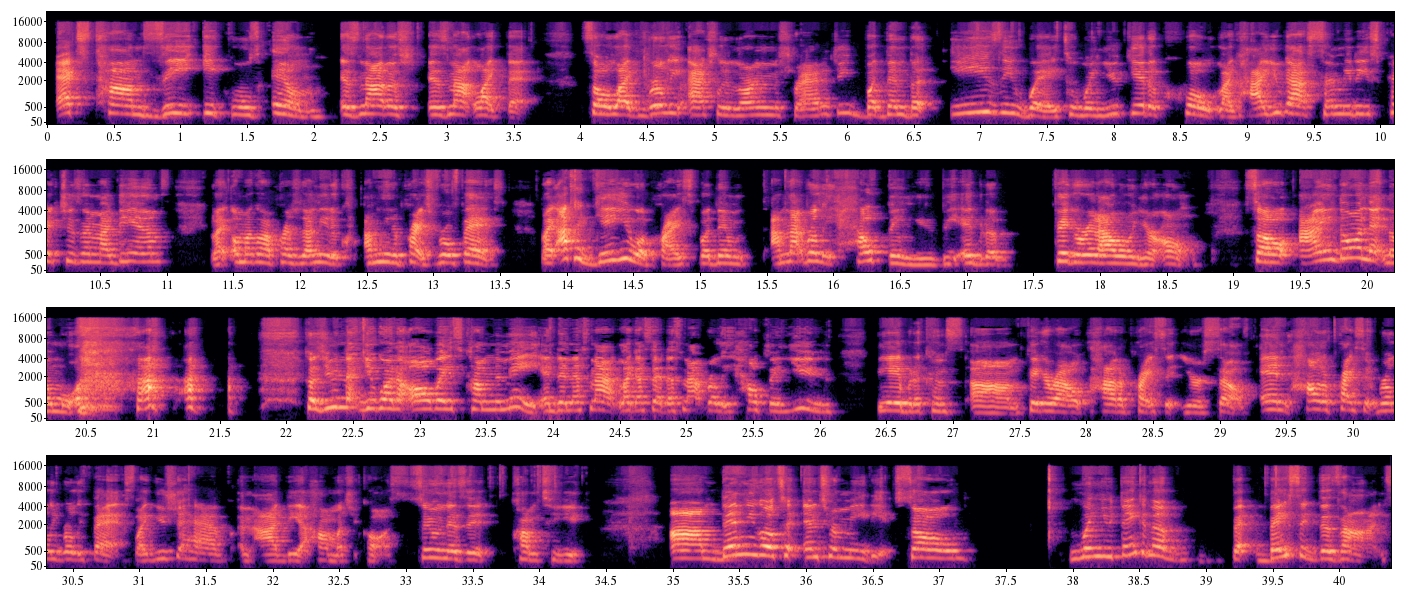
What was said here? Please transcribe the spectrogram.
x times z equals m. Is not a is not like that. So like really actually learning the strategy but then the easy way to when you get a quote like how you guys send me these pictures in my dms like oh my god prices i need a i need a price real fast. Like i could give you a price but then i'm not really helping you be able to figure it out on your own. So I ain't doing that no more. Because you you're going to always come to me, and then that's not like I said, that's not really helping you be able to um, figure out how to price it yourself and how to price it really really fast. Like you should have an idea how much it costs soon as it comes to you. Um, then you go to intermediate. So when you're thinking of basic designs,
